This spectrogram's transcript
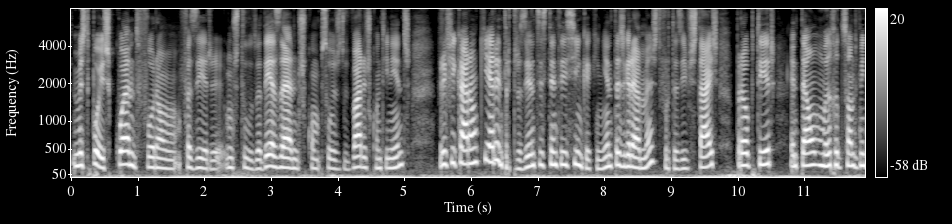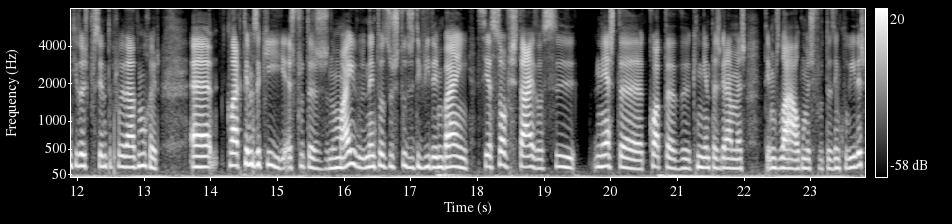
mas depois, quando foram fazer um estudo há 10 anos com pessoas de vários continentes, verificaram que era entre 375 a 500 gramas de frutas e vegetais para obter então uma redução de 22% da probabilidade de morrer. Uh, claro que temos aqui as frutas no meio, nem todos os estudos dividem bem se é só vegetais ou se nesta cota de 500 gramas temos lá algumas frutas incluídas.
